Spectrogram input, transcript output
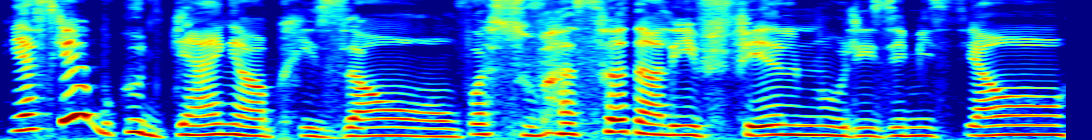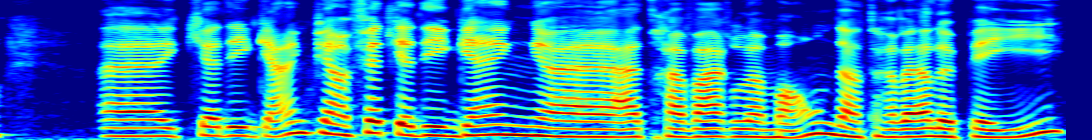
Puis est-ce qu'il y a beaucoup de gangs en prison? On voit souvent ça dans les films ou les émissions, euh, qu'il y a des gangs. Puis en fait, il y a des gangs euh, à travers le monde, à travers le pays.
